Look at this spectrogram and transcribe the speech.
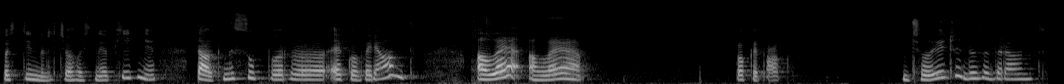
постійно для чогось необхідні. Так, не супер е, еко-варіант, але, але поки так. Чоловічий дезодорант.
